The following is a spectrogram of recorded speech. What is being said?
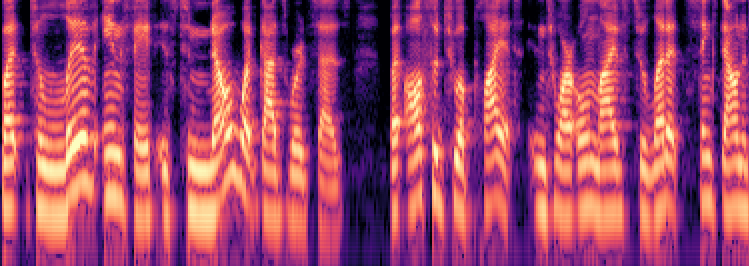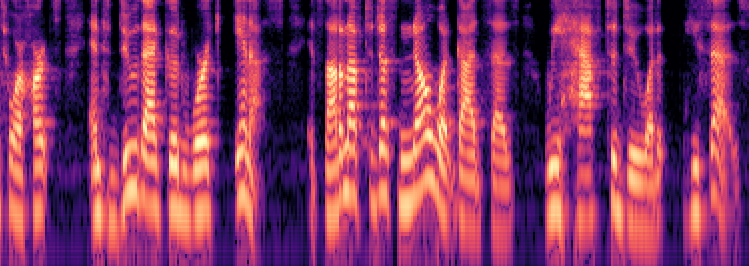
But to live in faith is to know what God's word says, but also to apply it into our own lives, to let it sink down into our hearts, and to do that good work in us. It's not enough to just know what God says, we have to do what He says.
